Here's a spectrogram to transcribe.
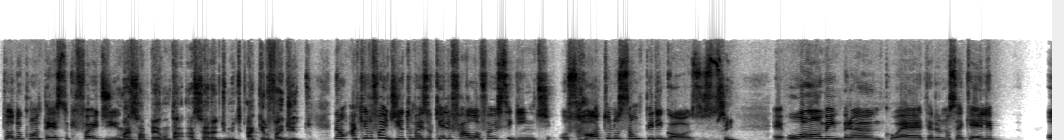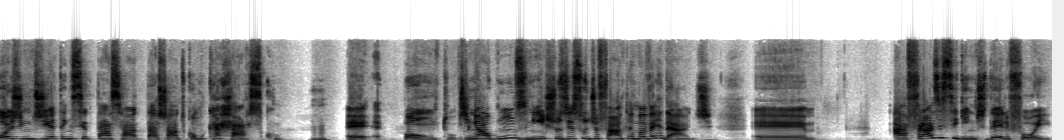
todo o contexto que foi dito. Mas só perguntar, a senhora admite, aquilo foi dito? Não, aquilo foi dito, mas o que ele falou foi o seguinte: os rótulos são perigosos. Sim. É, o homem branco, hétero, não sei o que, ele hoje em dia tem sido taxado como carrasco. Uhum. É, ponto. Sim. Em alguns nichos, isso de fato é uma verdade. É, a frase seguinte dele foi:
